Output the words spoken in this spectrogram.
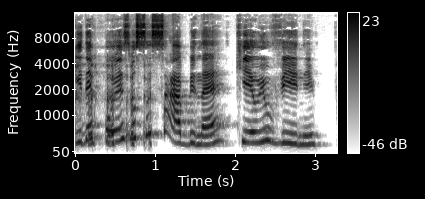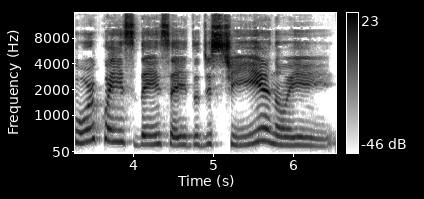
e depois você sabe, né, que eu e o Vini, por coincidência aí do destino e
